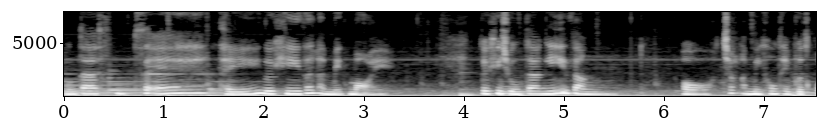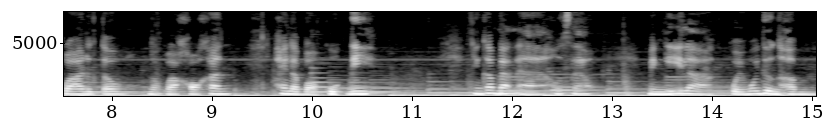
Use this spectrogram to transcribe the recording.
chúng ta sẽ thấy đôi khi rất là mệt mỏi. Đôi khi chúng ta nghĩ rằng, ồ, chắc là mình không thể vượt qua được đâu, nó quá khó khăn, hay là bỏ cuộc đi. Nhưng các bạn à không sao. Mình nghĩ là cuối mỗi đường hầm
